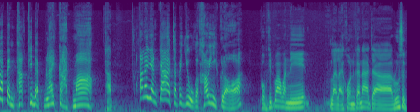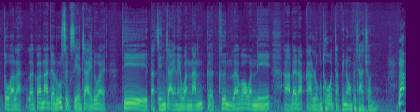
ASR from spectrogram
ก็เป็นพักที่แบบไร้กาดมากครับอะไรยังกล้าจะไปอยู่กับเขาอีกเหรอ ผมคิดว่าวันนี้ หลาย ๆ คนก็น่าจะรู้สึกตัวแล้ว แล้วก็น่าจะรู้สึกเสียใจด้วย ที่ตัดสินใจในวันนั้นเกิดขึ้น แล้วก็วันนี้ได้รับการลงโทษจากพี่น้องประชาชน แล้ว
